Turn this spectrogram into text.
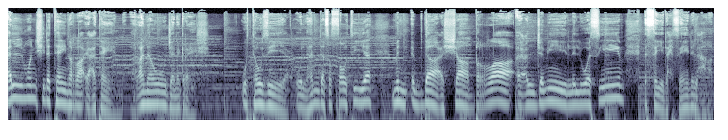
المنشدتين الرائعتين رنا وجنى قريش. والتوزيع والهندسة الصوتية من إبداع الشاب الرائع الجميل الوسيم السيد حسين العرب.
